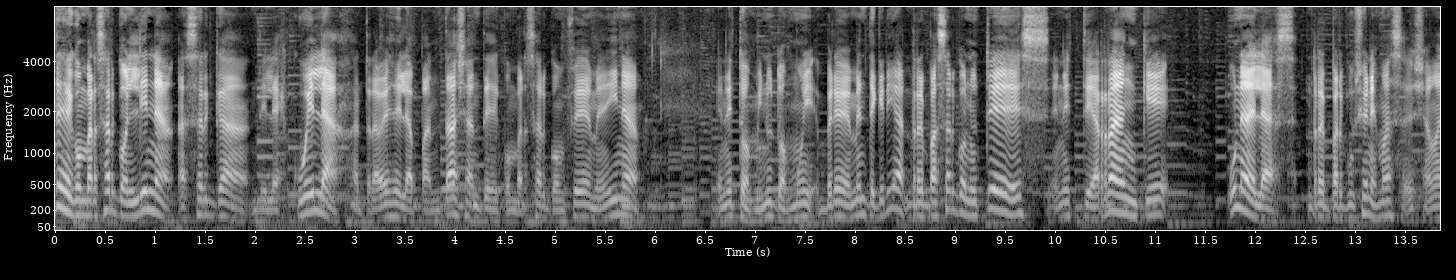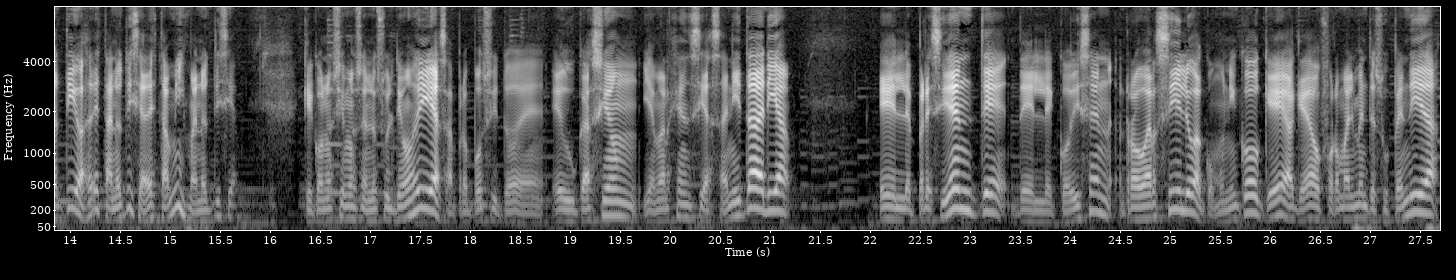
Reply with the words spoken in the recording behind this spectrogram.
Antes de conversar con Lena acerca de la escuela a través de la pantalla, antes de conversar con Fede Medina, en estos minutos muy brevemente, quería repasar con ustedes en este arranque una de las repercusiones más llamativas de esta noticia, de esta misma noticia que conocimos en los últimos días a propósito de educación y emergencia sanitaria. El presidente del Codicen, Robert Silva, comunicó que ha quedado formalmente suspendida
